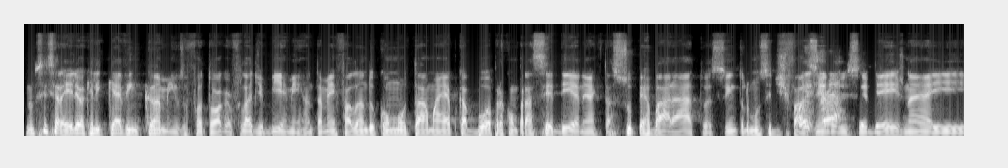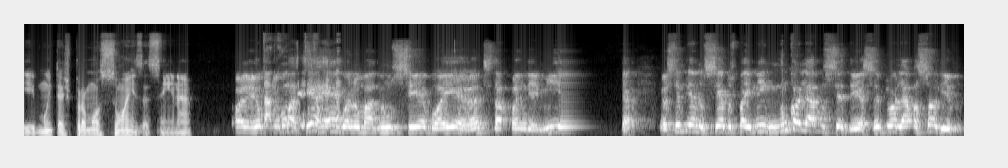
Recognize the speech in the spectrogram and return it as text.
Não sei se era ele ou aquele Kevin Cummings, o fotógrafo lá de Birmingham, também falando como tá uma época boa para comprar CD, né? Que tá super barato, assim, todo mundo se desfazendo é. dos CDs, né? E muitas promoções, assim, né? Olha, eu, Tá eu passei a régua numa, num sebo aí antes da pandemia. Eu sempre ia nos sebos, mas nem, nunca olhava o CD, eu sempre olhava só livro.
